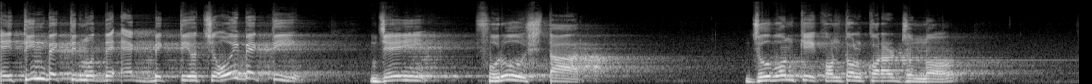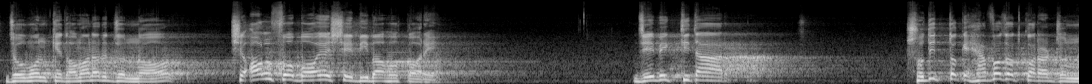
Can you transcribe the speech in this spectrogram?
এই তিন ব্যক্তির মধ্যে এক ব্যক্তি হচ্ছে ওই ব্যক্তি যেই পুরুষ তার যৌবনকে কন্ট্রোল করার জন্য, যৌবনকে দমানোর জন্য সে অল্প বয়সে বিবাহ করে। যে ব্যক্তি তার সতীত্বকে হেফাজত করার জন্য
